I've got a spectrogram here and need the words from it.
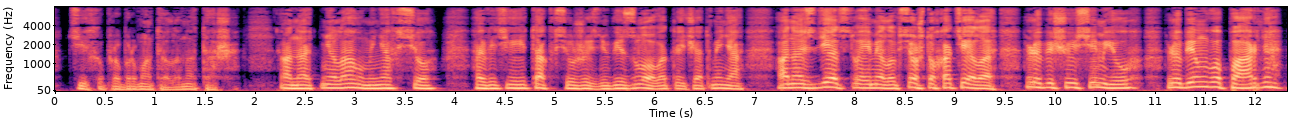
— тихо пробормотала Наташа. «Она отняла у меня все, а ведь ей и так всю жизнь везло, в отличие от меня. Она с детства имела все, что хотела, любящую семью, любимого парня,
